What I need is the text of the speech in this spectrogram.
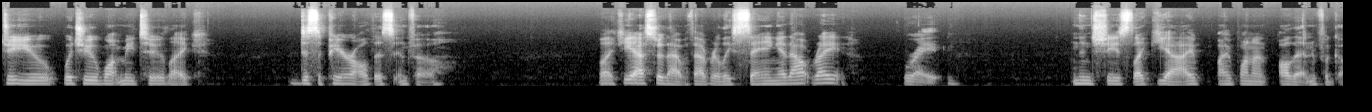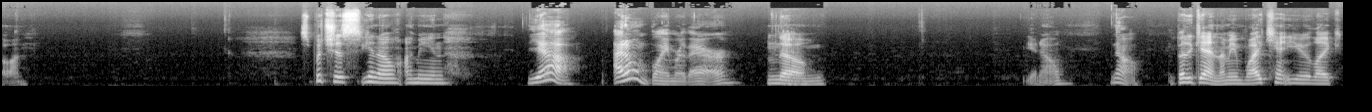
do you would you want me to like disappear all this info? Like he asked her that without really saying it outright. Right. and then she's like yeah i, I want all that info gone which is you know i mean Yeah. I don't blame her there. no And, you know, no. but again i mean why can't you like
